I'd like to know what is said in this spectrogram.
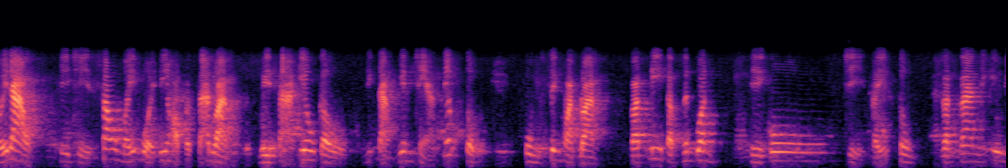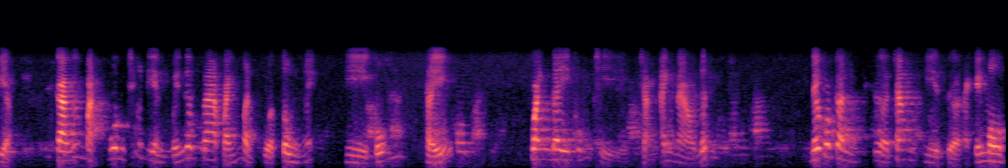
với đào thì chỉ sau mấy buổi đi họp ở xã đoàn, vì xã yêu cầu những đảng viên trẻ tiếp tục cùng sinh hoạt đoàn và đi tập dân quân, thì cô chỉ thấy Tùng giật ra những ưu điểm. Cả gương mặt vuông chữ điền với nước da bánh mật của Tùng ấy, thì cũng thấy quanh đây cũng chỉ chẳng anh nào đứt. Nếu có cần sửa chăng thì sửa lại cái mồm.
